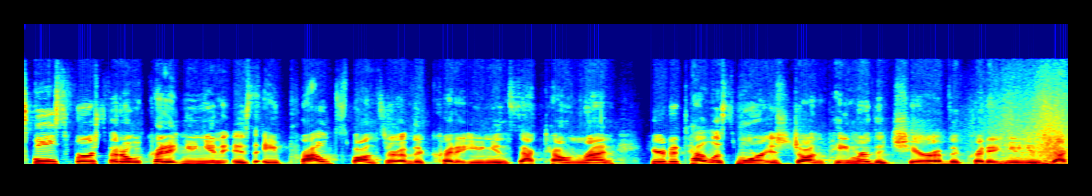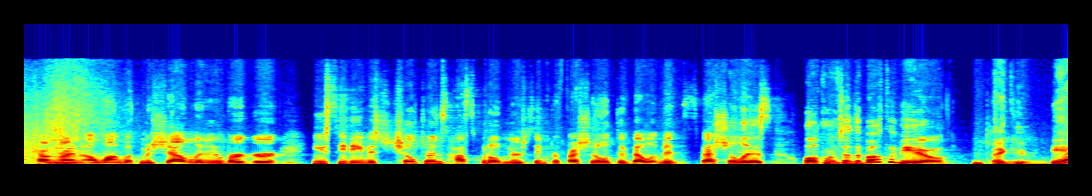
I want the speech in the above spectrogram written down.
SchoolsFirst Federal Credit Union is a proud sponsor of the Credit Union SacTown Run. Here to tell us more is John Paymer, the chair of the Credit Union SacTown Run, along with Michelle Lindenberger, UC Davis Children's Hospital Nursing Professional Development Specialist. Welcome to the both of you. Thank you. Yeah,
